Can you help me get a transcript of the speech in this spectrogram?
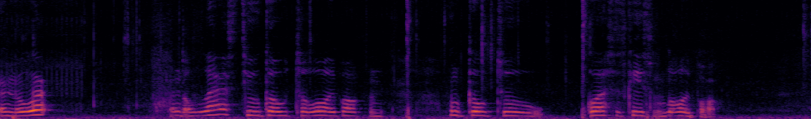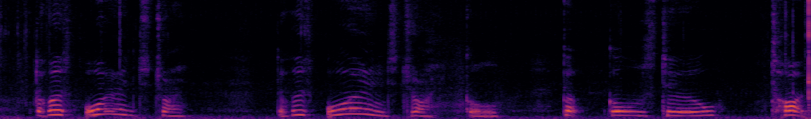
And the, la and the last two go to Lollipop and, and go to Glasses Case and Lollipop. The first orange triangle, the first orange triangle goes to Todd.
